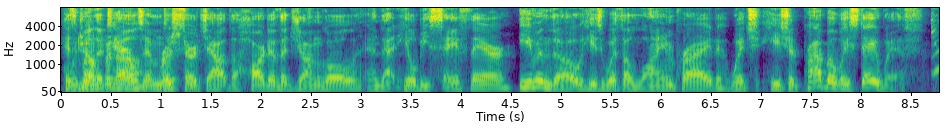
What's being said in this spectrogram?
His We'll mother tells now, him to search out the heart of the jungle and that he'll be safe there, even though he's with a lion pride, which he should probably stay with. You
